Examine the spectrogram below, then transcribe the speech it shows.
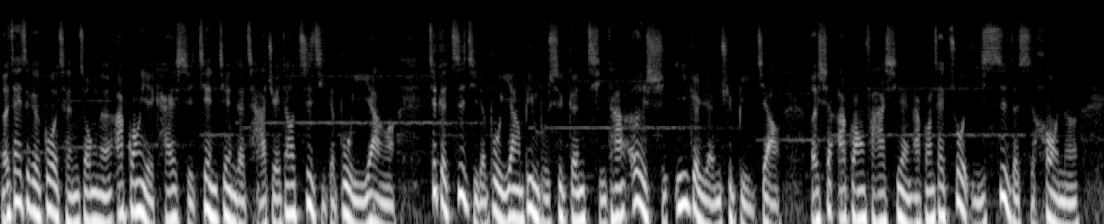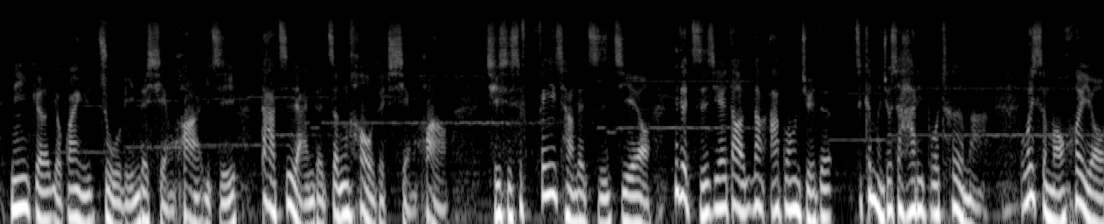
而在这个过程中呢，阿光也开始渐渐的察觉到自己的不一样哦。这个自己的不一样，并不是跟其他二十一个人去比较，而是阿光发现，阿光在做仪式的时候呢，那个有关于祖灵的显化以及大自然的增厚的显化哦，其实是非常的直接哦，那个直接到让阿光觉得。这根本就是哈利波特嘛？为什么会有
